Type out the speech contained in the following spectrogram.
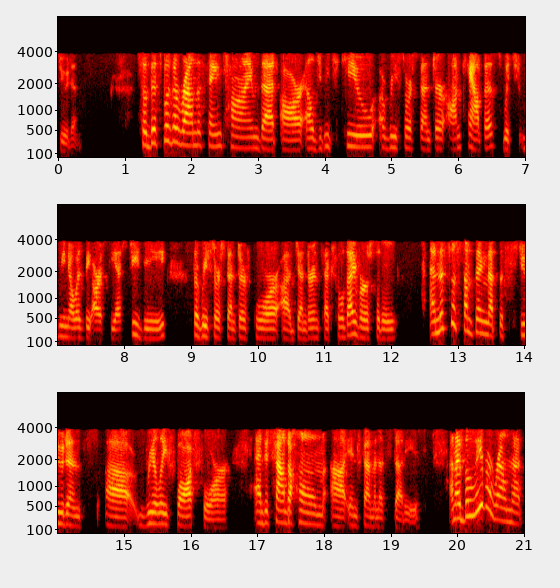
students. So this was around the same time that our LGBTQ Resource Center on campus, which we know as the RCSGD, the Resource Center for uh, Gender and Sexual Diversity. And this was something that the students uh, really fought for, and it found a home uh, in feminist studies. And I believe around that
